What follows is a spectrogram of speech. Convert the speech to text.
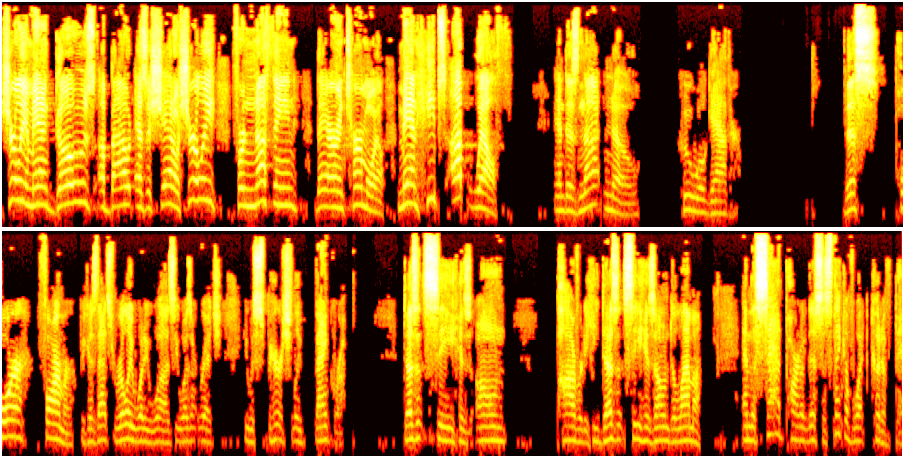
Surely a man goes about as a shadow. Surely for nothing they are in turmoil. Man heaps up wealth and does not know who will gather. This poor farmer, because that's really what he was. He wasn't rich, he was spiritually bankrupt. Doesn't see his own poverty, he doesn't see his own dilemma. And the sad part of this is think of what could have been.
